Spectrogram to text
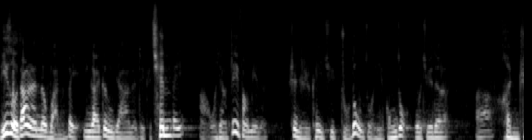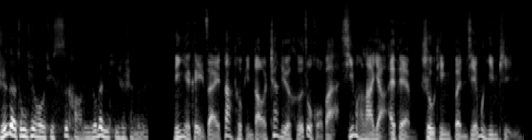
理所当然的晚辈应该更加的这个谦卑啊！我想这方面呢，甚至是可以去主动做一些工作。我觉得啊，很值得宗庆后去思考的一个问题是什么呢？您也可以在大头频道战略合作伙伴喜马拉雅 FM 收听本节目音频。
